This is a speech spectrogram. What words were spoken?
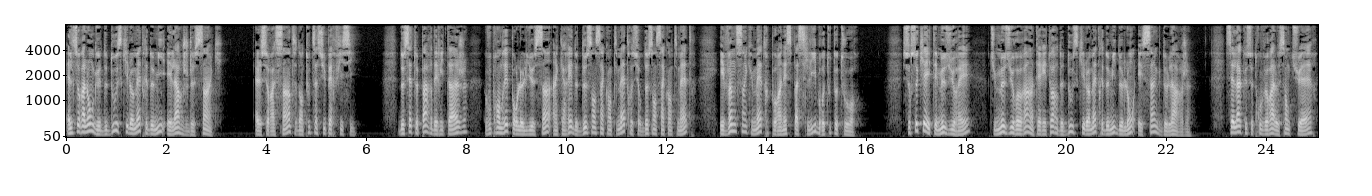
Elle sera longue de douze kilomètres et demi et large de cinq. Elle sera sainte dans toute sa superficie. De cette part d'héritage, vous prendrez pour le lieu saint un carré de deux cent cinquante mètres sur deux cent cinquante mètres, et vingt-cinq mètres pour un espace libre tout autour. Sur ce qui a été mesuré, tu mesureras un territoire de douze kilomètres et demi de long et cinq de large. C'est là que se trouvera le sanctuaire,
